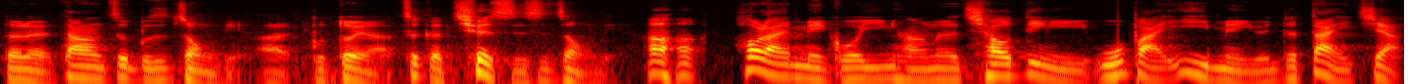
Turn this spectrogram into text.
对不对？当然这不是重点啊，不对了，这个确实是重点。后来美国银行呢敲定以五百亿美元的代价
